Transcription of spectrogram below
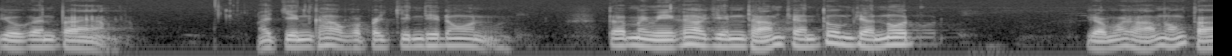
อยู่กันไปไปกินข้าวก็ไปกินที่โน่นถ้าไม่มีข้าวกินถามจันตุ้มจันนุด อย่ามาถามหลวงตา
